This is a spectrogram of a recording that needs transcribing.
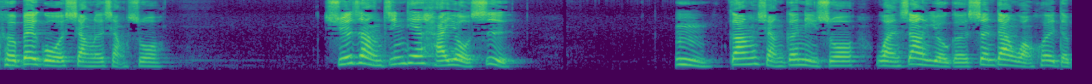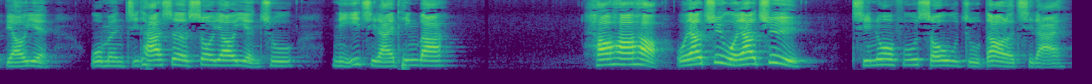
可贝果想了想，说：“学长今天还有事。嗯，刚想跟你说，晚上有个圣诞晚会的表演，我们吉他社受邀演出，你一起来听吧。”“好，好，好，我要去，我要去。”奇诺夫手舞足蹈了起来。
